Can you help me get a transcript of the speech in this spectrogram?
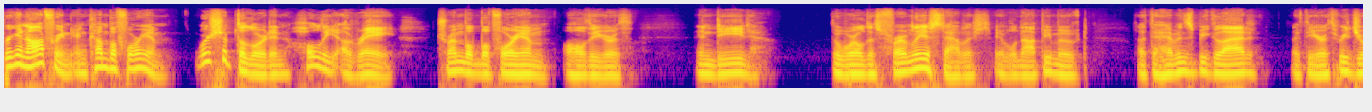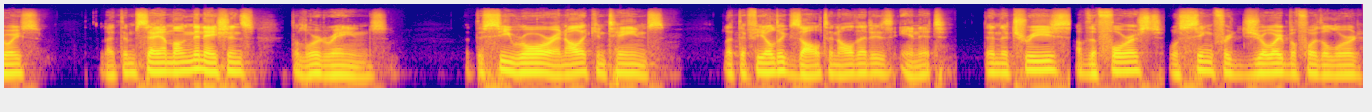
Bring an offering and come before him. Worship the Lord in holy array. Tremble before him, all the earth. Indeed, the world is firmly established, it will not be moved. Let the heavens be glad, let the earth rejoice. Let them say among the nations, The Lord reigns. Let the sea roar and all it contains. Let the field exult and all that is in it. Then the trees of the forest will sing for joy before the Lord,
